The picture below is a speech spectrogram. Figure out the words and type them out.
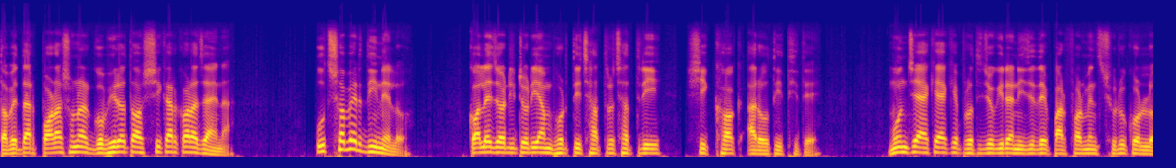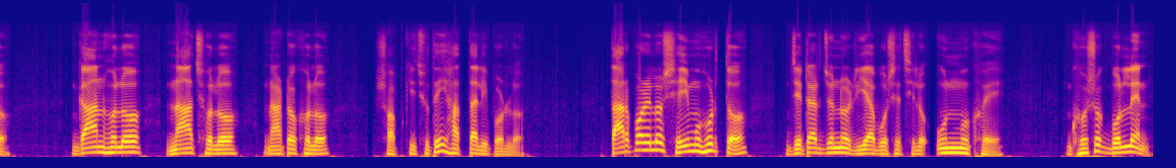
তবে তার পড়াশোনার গভীরতা অস্বীকার করা যায় না। উৎসবের দিন এলো। কলেজ অডিটোরিয়াম ভর্তি ছাত্রছাত্রী, শিক্ষক আর অতিথিতে। মঞ্চে একে একে প্রতিযোগীরা নিজেদের পারফরমেন্স শুরু করল। গান হলো, নাচ হলো, নাটক হলো সব কিছুতেই হাততালি পড়ল। তারপর এলো সেই মুহূর্ত যেটার জন্য রিয়া বসেছিল উন্মুখ হয়ে। ঘোষক বললেন,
